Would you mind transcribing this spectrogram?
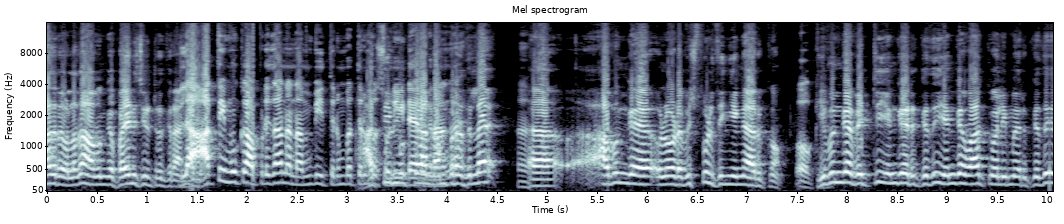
ஆதரவுல தான் அவங்க பயணிச்சிட்டு இருக்கிறாங்க. அதிமுக அப்படிதான் நம்பி திரும்ப திரும்ப அதிமுக நம்புறதுல அவங்களோட விஷுவல் திங்கிங்கா இருக்கும். இவங்க வெற்றி எங்க இருக்குது? எங்க வாக்கு வலிமை இருக்குது?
